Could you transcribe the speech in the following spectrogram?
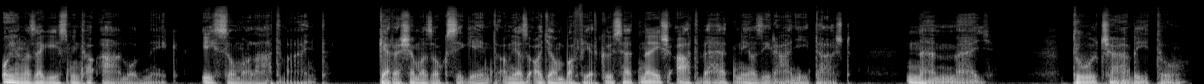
Olyan az egész, mintha álmodnék. Iszom a látványt. Keresem az oxigént, ami az agyamba férkőzhetne és átvehetné az irányítást. Nem megy. Túl csábító,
